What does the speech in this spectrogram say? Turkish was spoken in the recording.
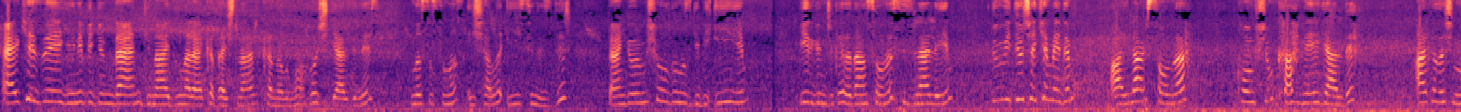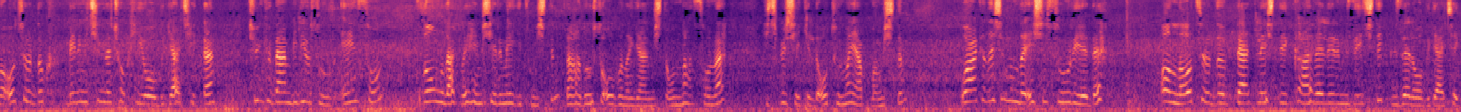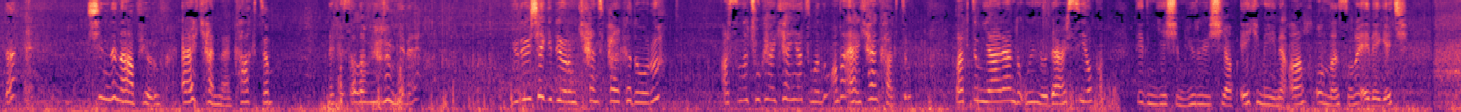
Herkese yeni bir günden günaydınlar arkadaşlar. Kanalıma hoş geldiniz. Nasılsınız? İnşallah iyisinizdir. Ben görmüş olduğunuz gibi iyiyim. Bir güncük aradan sonra sizlerleyim. Dün video çekemedim. Aylar sonra komşum kahveye geldi. Arkadaşımla oturduk. Benim için de çok iyi oldu gerçekten. Çünkü ben biliyorsunuz en son Zonguldak'la hemşerime gitmiştim. Daha doğrusu o bana gelmişti. Ondan sonra hiçbir şekilde oturma yapmamıştım. Bu arkadaşımın da eşi Suriye'de. Onunla oturduk, dertleştik, kahvelerimizi içtik. Güzel oldu gerçekten. Şimdi ne yapıyorum? Erkenden kalktım. Nefes alamıyorum yine. Yürüyüşe gidiyorum Kent Park'a doğru. Aslında çok erken yatmadım ama erken kalktım. Baktım Yaren de uyuyor, dersi yok. Dedim Yeşim yürüyüş yap, ekmeğini al, ondan sonra eve geç.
